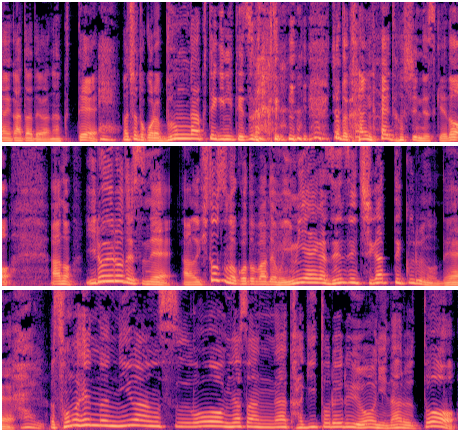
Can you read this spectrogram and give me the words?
え方ではなくて、まあ、ちょっとこれは文学的に哲学的にちょっと考えてほしいんですけど、あの、いろいろですね、あの、一つの言葉でも意味合いが全然違ってくるので、はい、その辺のニュアンスを皆さんが嗅ぎ取れるようになると、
